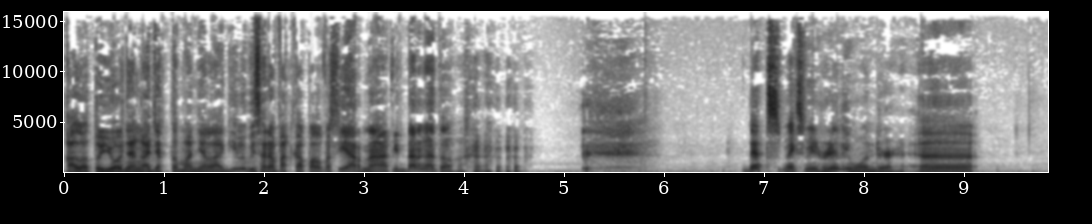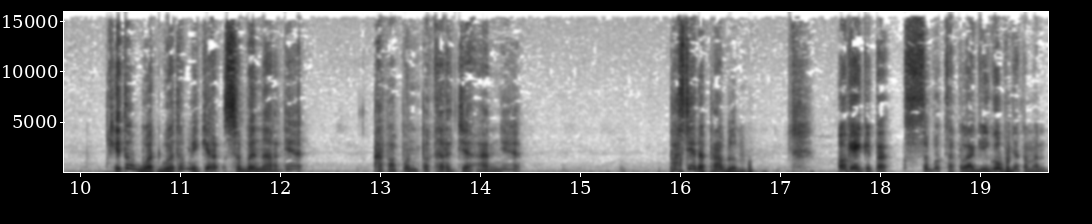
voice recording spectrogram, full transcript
Kalau tuyulnya ngajak temannya lagi, lu bisa dapat kapal pesiar. Nah, pintar nggak tuh? That makes me really wonder. Uh, itu buat gue tuh mikir sebenarnya apa pun pekerjaannya pasti ada problem. Oke, kita sebut satu lagi. Gue punya teman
